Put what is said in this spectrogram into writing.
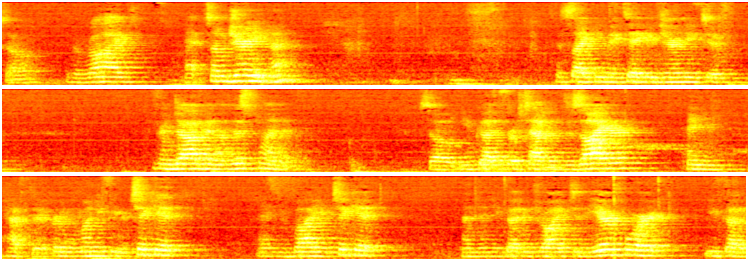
So we've arrived at some journey, huh? It's like you may take a journey to Vrindavan on this planet. So you've got to first have a desire, and you have to earn the money for your ticket, and you buy your ticket, and then you've got to drive to the airport. You've got to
